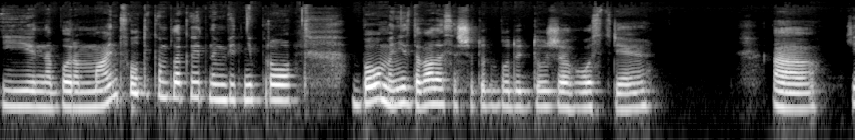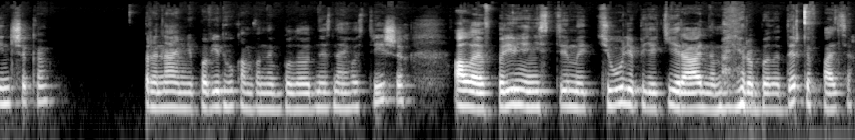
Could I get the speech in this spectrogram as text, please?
і набором Mindful, таким блакитним від Дніпро, бо мені здавалося, що тут будуть дуже гострі е, кінчики. Принаймні, по відгукам вони були одні з найгостріших, але в порівнянні з тими тюліп, які реально мені робили дирки в пальцях.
